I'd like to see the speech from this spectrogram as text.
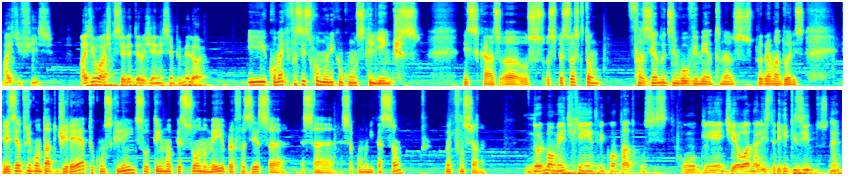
mais difícil. Mas eu acho que ser heterogêneo é sempre melhor. E como é que vocês comunicam com os clientes, nesse caso? Uh, os, as pessoas que estão fazendo o desenvolvimento, né, os programadores, eles entram em contato direto com os clientes ou tem uma pessoa no meio para fazer essa, essa, essa comunicação? Como é que funciona? Normalmente quem entra em contato com, com o cliente é o analista de requisitos, né?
